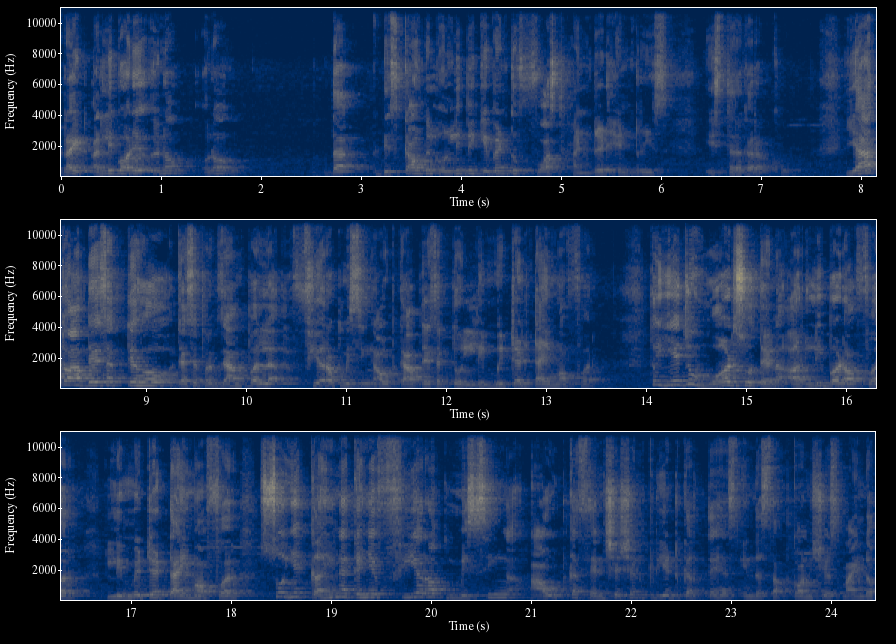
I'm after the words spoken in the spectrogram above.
right early bird you know you know the discount will only be given to first hundred entries इस तरह का रखो। या तो आप दे सकते हो, जैसे for example fear of missing out का आप दे सकते हो लिमिटेड टाइम ऑफ़र तो ये जो वर्ड्स होते हैं ना early bird offer limited time offer so ये कहीं ना कहीं फियर ऑफ़ मिसिंग आउट का सेंसेशन क्रिएट करते हैं in the subconscious mind of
